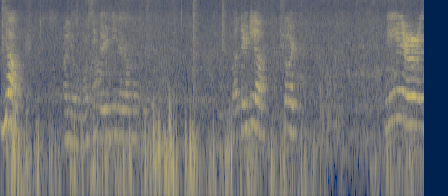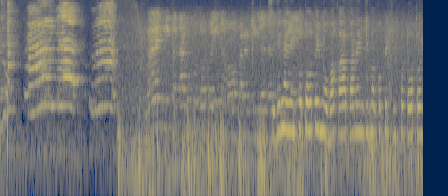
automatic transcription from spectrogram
Yeah. Ayaw mo. Si 30 na lang matuto. Pa 30 ah. Short. Here. Nay, di ka tago ko totoy na oh. Para di yan. Sige na, yung putotoy mo, baka para hindi magkupit yung putotoy.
